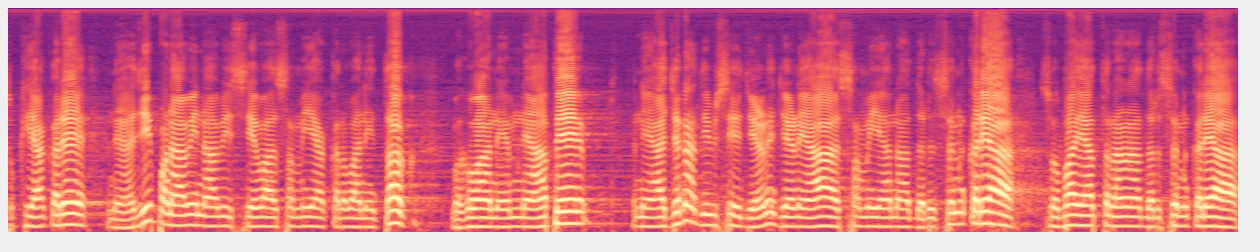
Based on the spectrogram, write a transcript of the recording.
સુખ્યા કરે અને હજી પણ આવીને આવી સેવા સમયા કરવાની તક ભગવાન એમને આપે. અને આજના દિવસે જેણે જેણે આ સમયાના દર્શન કર્યા શોભાયાત્રાના દર્શન કર્યા.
